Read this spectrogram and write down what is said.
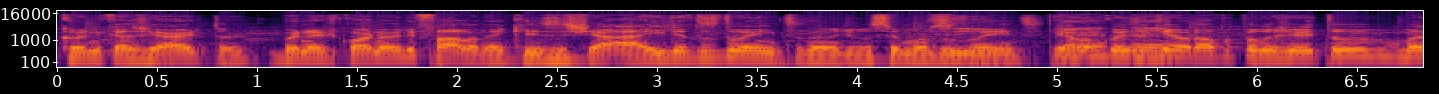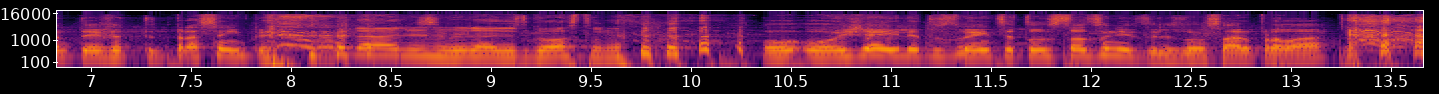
Crônicas de Arthur, Bernard Cornwell ele fala, né, que existe a Ilha dos Doentes, né, onde você manda os Sim. doentes. E é, É, uma coisa é. que a Europa, pelo jeito, manteve pra sempre. É verdade, é verdade, eles gostam, né? Ho- Hoje a Ilha dos Doentes é todos os Estados Unidos, eles lançaram pra lá.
